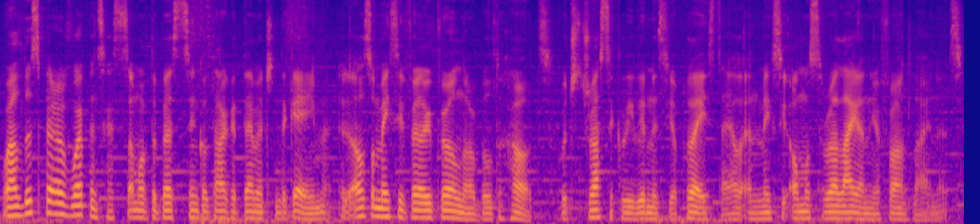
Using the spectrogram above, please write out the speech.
While this pair of weapons has some of the best single target damage in the game, it also makes you very vulnerable to HOTS, which drastically limits your playstyle and makes you almost rely on your frontliners.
